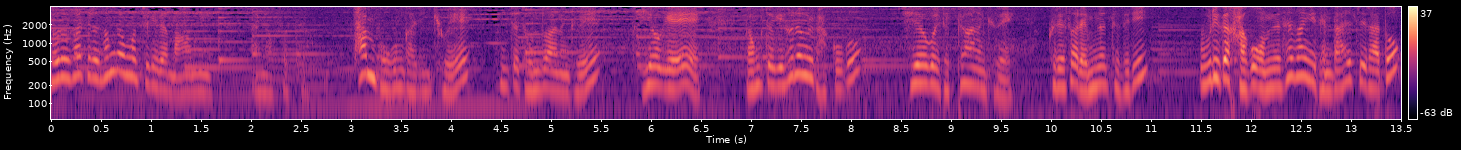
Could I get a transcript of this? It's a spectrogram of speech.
저도 사실은 성전 건축에 대한 마음이 많이 없었죠. 참 복음 가진 교회, 진짜 전도하는 교회, 지역의 영적인 흐름을 바꾸고 지역을 대표하는 교회. 그래서 랩런트들이 우리가 가고 없는 세상이 된다 할지라도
